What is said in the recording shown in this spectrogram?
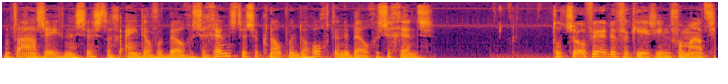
En op de A67 Eindhoven-Belgische grens tussen knooppunt De Hocht en de Belgische grens. Tot zover de verkeersinformatie.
